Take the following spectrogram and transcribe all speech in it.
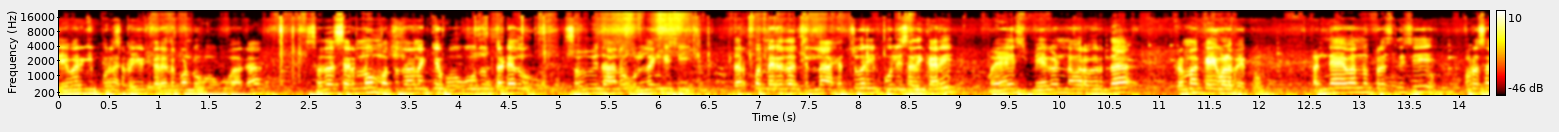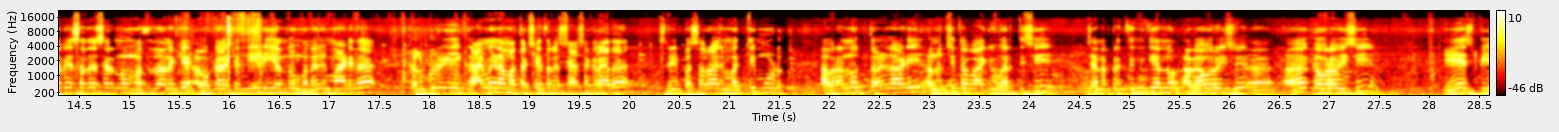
ಜೇವರ್ಗಿ ಪುರಸಭೆಗೆ ಕರೆದುಕೊಂಡು ಹೋಗುವಾಗ ಸದಸ್ಯರನ್ನು ಮತದಾನಕ್ಕೆ ಹೋಗುವುದು ತಡೆದು ಸಂವಿಧಾನ ಉಲ್ಲಂಘಿಸಿ ದರ್ಪ ಮೆರೆದ ಜಿಲ್ಲಾ ಹೆಚ್ಚುವರಿ ಪೊಲೀಸ್ ಅಧಿಕಾರಿ ಮಹೇಶ್ ಮೇಗಣ್ಣವರ ವಿರುದ್ಧ ಕ್ರಮ ಕೈಗೊಳ್ಳಬೇಕು. ಅನ್ಯಾಯವನ್ನು ಪ್ರಶ್ನಿಸಿ ಪುರಸಭೆ ಸದಸ್ಯರನ್ನು ಮತದಾನಕ್ಕೆ ಅವಕಾಶ ನೀಡಿ ಎಂದು ಮನವಿ ಮಾಡಿದ ಕಲಬುರಗಿ ಗ್ರಾಮೀಣ ಮತಕ್ಷೇತ್ರದ ಶಾಸಕರಾದ ಶ್ರೀ ಬಸವರಾಜ್ ಮತ್ತಿಮೂಡ್ ಅವರನ್ನು ತಳ್ಳಾಡಿ ಅನುಚಿತವಾಗಿ ವರ್ತಿಸಿ ಜನಪ್ರತಿನಿಧಿಯನ್ನು ಅಗೌರವಿಸಿ ಅಗೌರವಿಸಿ ಎ ಎಸ್ ಪಿ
